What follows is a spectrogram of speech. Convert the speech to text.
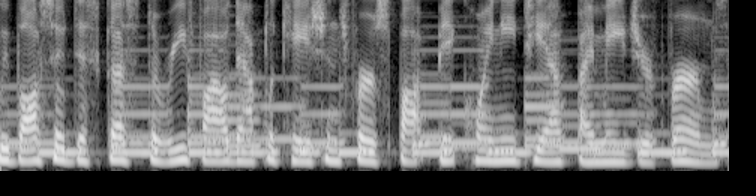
We've also discussed the refiled applications for a spot Bitcoin ETF by major firms,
